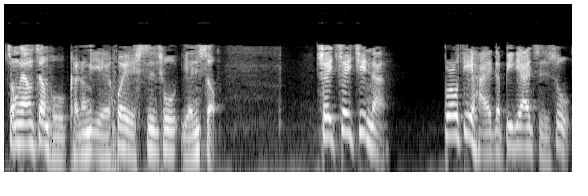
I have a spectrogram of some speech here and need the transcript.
中央政府可能也会释出援手，所以最近呢，波罗的海的 BDI 指数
